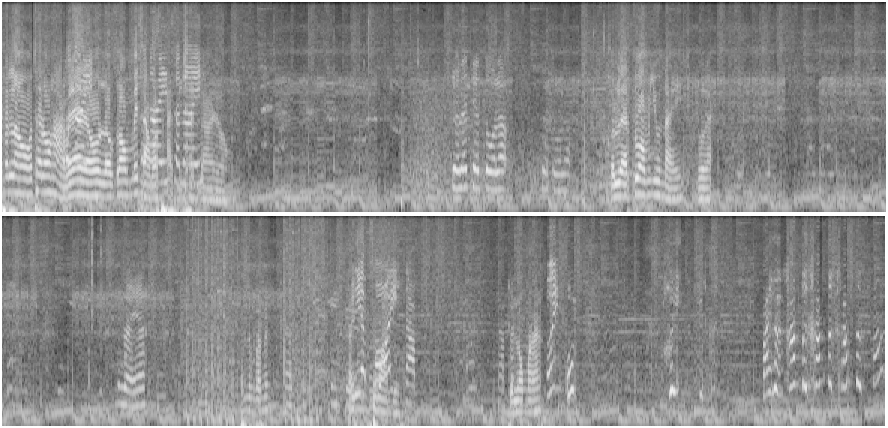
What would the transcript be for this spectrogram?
ถ้าเราถ้าเราหาไม่ได้เราเราก็ไม่สามารถผ่านสที่ไนชั้นด์ได้หรอก เจอแล้วเจอตัวแล้วเจอตัวแล้วเขารู้แล้วตัวมันอยู่ไหนรู้แล้วอยู่ไหนอะแป๊บนึงแป๊บนึงไอ้เรียบสร้ว่าองยอยู่ ดับกลับเดี๋ยวลงมานะเฮ้ยเฮ้ยไปเถอะข้ามตึกข้ามตึกข้ามตึกข้าม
